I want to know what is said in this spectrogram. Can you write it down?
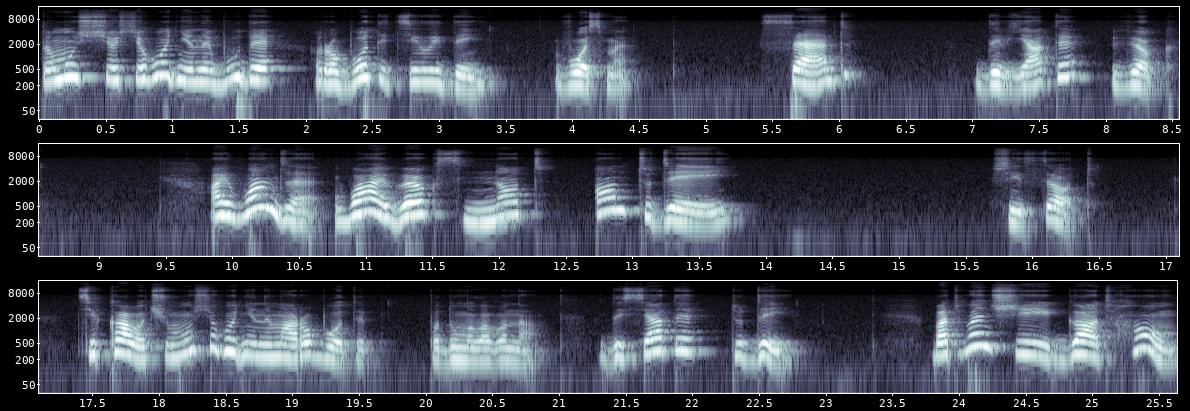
тому що сьогодні не буде роботи цілий день. Восьме. Sad. Дев'яте. Work. I wonder why work's not on today. She thought. Цікаво, чому сьогодні нема роботи, подумала вона. Десяте today. But when she got home,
